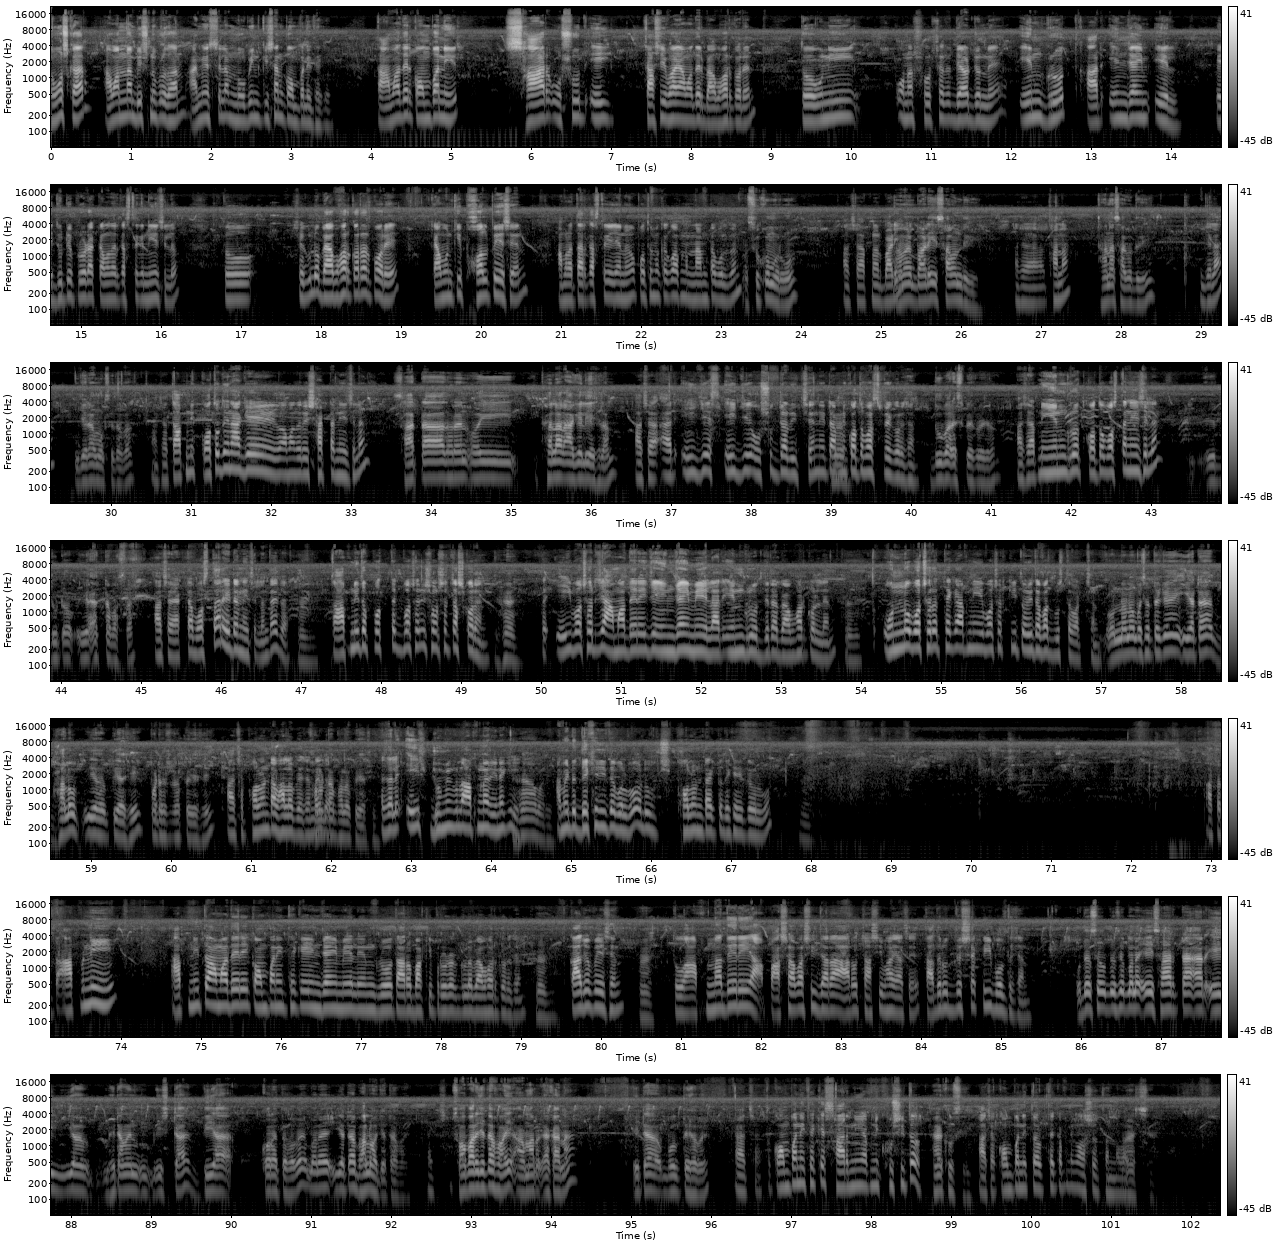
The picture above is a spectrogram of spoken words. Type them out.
নমস্কার আমার নাম বিষ্ণু প্রধান। আমি এসেছিলাম নবীন কিষাণ কোম্পানি থেকে। তা আমাদের কোম্পানির সার ওষুধ এই চাষি ভাই আমাদের ব্যবহার করেন। তো উনি ওনার সরষেতে দেওয়ার জন্যে এন গ্রোথ আর এনজাইম এল এই দুটো প্রোডাক্ট আমাদের কাছ থেকে নিয়েছিল। তো সেগুলো ব্যবহার করার পরে কেমন কি ফল পেয়েছেন আমরা তার কাছ থেকে জেনে প্রথমে কাকু আপনার নামটা বলবেন। সুকু মুর্মু আচ্ছা আপনার বাড়ি? আমার বাড়ি সাবনদিঘি আচ্ছা থানা? থানা সাগরদিঘি জেলা? জেলা মুর্শিদাবাদ। আচ্ছা তা আপনি কতদিন আগে আমাদের এই সারটা নিয়েছিলেন? সারটা ধরেন ওই ফেলার আগে নিয়েছিলাম। আচ্ছা আর এই যে এই যে ওষুধটা দিচ্ছেন এটা আপনি কতবার স্প্রে করেছেন? দুবার স্প্রে করেছিলাম। আচ্ছা আপনি এন গ্রোথ কত বস্তা নিয়েছিলেন? দুটো একটা বস্তা। আচ্ছা একটা বস্তার এটা নিয়েছিলেন তাই তো? তা আপনি তো প্রত্যেক বছরই সরষে চাষ করেন। হ্যাঁ। তা এই বছর যে আমাদের এই যে এনজাই এল আর এন গ্রোথ যেটা ব্যবহার করলেন অন্য বছরের থেকে আপনি এই বছর কি তরিতাপাত বুঝতে পারছেন? অন্যান্য বছর থেকে ইয়েটা ভালো ইয়ে পেয়েছি পটাশটা পেয়েছি আচ্ছা ফলনটা ভালো পেয়েছেন ফলটা ভালো পেয়েছি আচ্ছা, তাহলে এই জমিগুলো আপনারই নাকি? হ্যাঁ আমারই। আমি একটু দেখে দিতে বলব একটু ফলনটা একটু দেখে দিতে বলব। আচ্ছা তো আপনি আপনি তো আমাদের এই কোম্পানি থেকে এনজাইমেল এন গ্রোথ আরও বাকি প্রোডাক্টগুলো ব্যবহার করেছেন। কাজও পেয়েছেন। তো আপনাদের এই পাশাপাশি যারা আরও চাষি ভাই আছে তাদের উদ্দেশ্যে কী বলতে চান? উদ্দেশ্য উদ্দেশ্যে মানে এই সারটা আর এই ভিটামিন বিষটা দিয়া করাতে হবে। মানে ইয়েটা ভালো যেতে হয়। আচ্ছা। সবার যেতে হয় আমার একা না। এটা বলতে হবে। আচ্ছা তো কোম্পানি থেকে সার নিয়ে আপনি খুশি তো? হ্যাঁ খুশি। আচ্ছা কোম্পানির তরফ থেকে আপনাকে অশেষ ধন্যবাদ। আচ্ছা।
